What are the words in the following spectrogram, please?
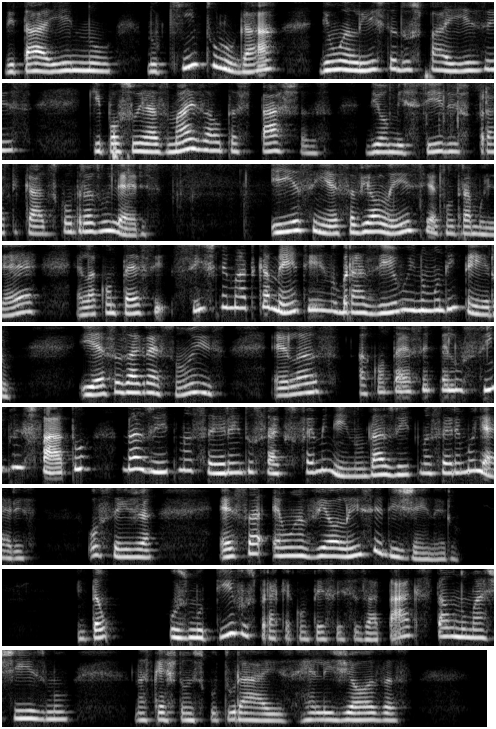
de estar tá aí no, no quinto lugar de uma lista dos países que possuem as mais altas taxas de homicídios praticados contra as mulheres. E assim, essa violência contra a mulher, ela acontece sistematicamente no Brasil e no mundo inteiro. E essas agressões, elas acontecem pelo simples fato das vítimas serem do sexo feminino, das vítimas serem mulheres. Ou seja, essa é uma violência de gênero. Então, os motivos para que aconteçam esses ataques estão no machismo, nas questões culturais, religiosas,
